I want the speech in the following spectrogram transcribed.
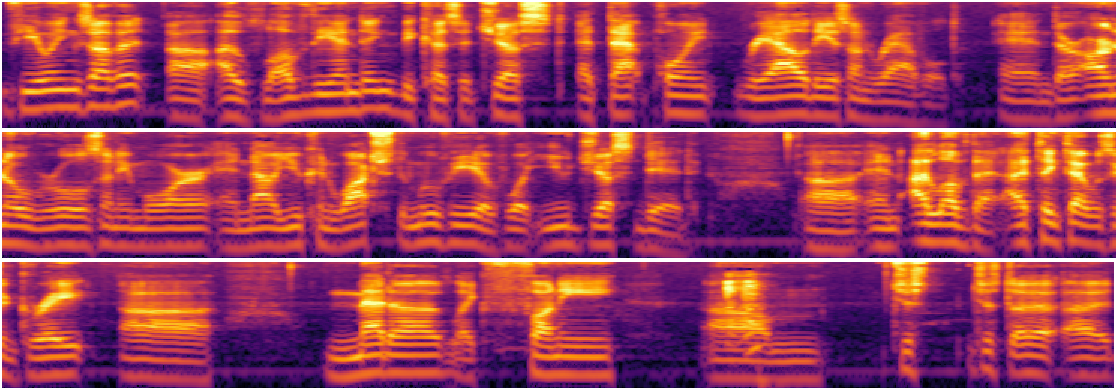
viewings of it, uh, I love the ending because it just at that point reality is unraveled and there are no rules anymore, and now you can watch the movie of what you just did. Uh, and I love that. I think that was a great uh, meta, like funny, um, just just a, a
